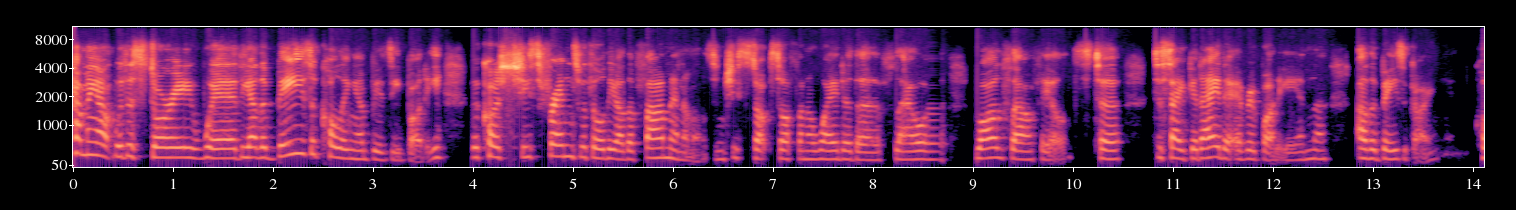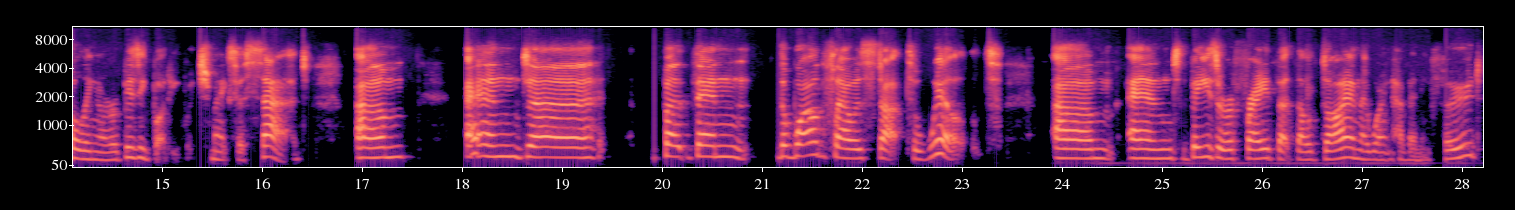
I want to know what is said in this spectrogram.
coming up with a story where the other bees are calling her busybody because she's friends with all the other farm animals and she stops off on her way to the flower wildflower fields to to say good day to everybody. And the other bees are going calling her a busybody which makes her sad. Um, and uh, but then the wildflowers start to wilt um, and the bees are afraid that they'll die and they won't have any food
